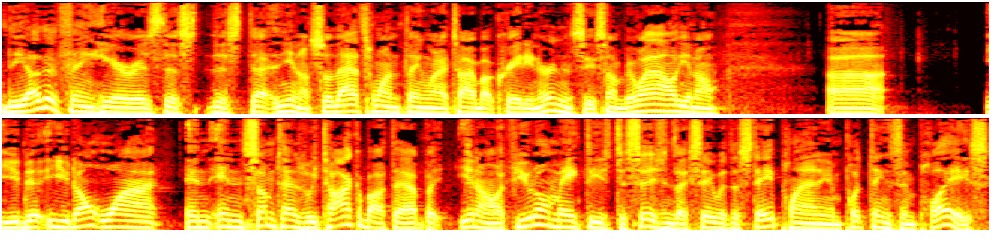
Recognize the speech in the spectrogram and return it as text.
the other thing here is this this you know so that's one thing when I talk about creating urgency. Some people, well, you know, uh, you you don't want and and sometimes we talk about that, but you know, if you don't make these decisions, I say with estate planning and put things in place,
